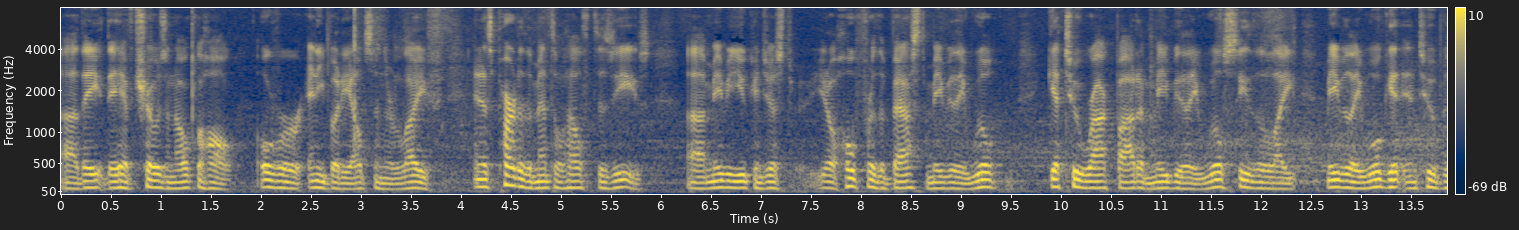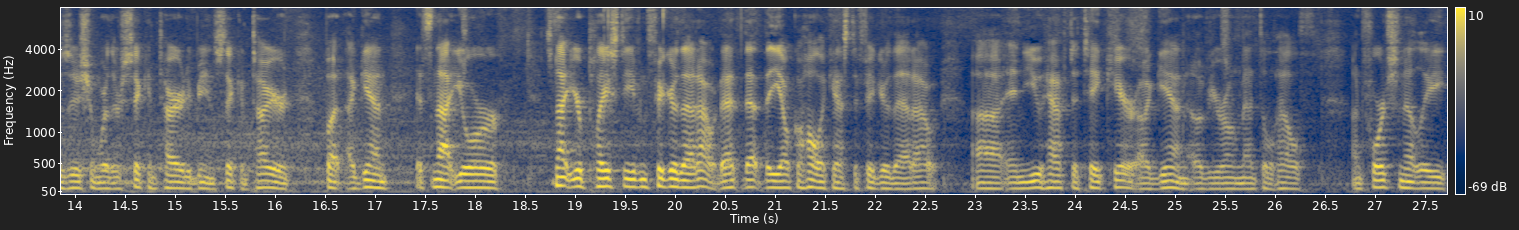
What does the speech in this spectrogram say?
Uh, they, they have chosen alcohol over anybody else in their life, and it's part of the mental health disease. Uh, maybe you can just you know hope for the best. Maybe they will get to rock bottom. Maybe they will see the light. Maybe they will get into a position where they're sick and tired of being sick and tired. But again, it's not your it's not your place to even figure that out. That that the alcoholic has to figure that out, uh, and you have to take care again of your own mental health. Unfortunately,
